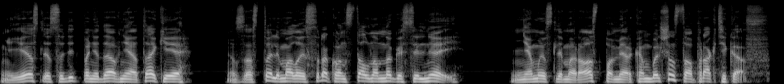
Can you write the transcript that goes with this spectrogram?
Если судить по недавней атаке, за столь малый срок он стал намного сильней. Немыслимый рост по меркам большинства практиков.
